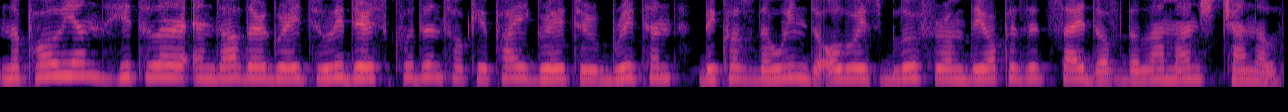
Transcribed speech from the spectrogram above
Napoleon, Hitler and other great leaders couldn't occupy Greater Britain because the wind always blew from the opposite side of the La Manche Channel.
